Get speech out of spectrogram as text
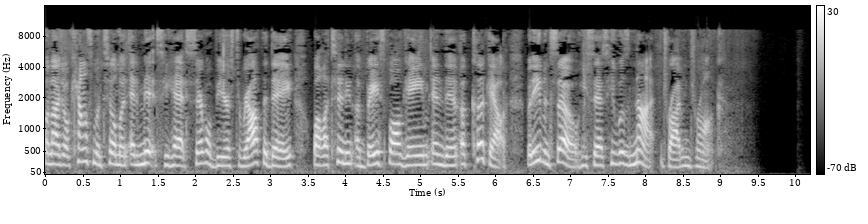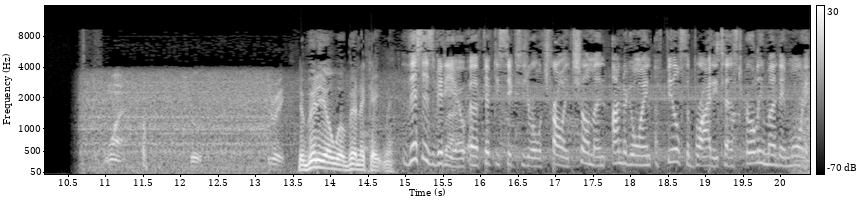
Well, Nigel, Councilman Tillman admits he had several beers throughout the day while attending a baseball game and then a cookout. But even so, he says he was not driving drunk. One, two, three. The video will vindicate me. This is video of 56 year old Charlie Tillman undergoing a field sobriety test early Monday morning.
